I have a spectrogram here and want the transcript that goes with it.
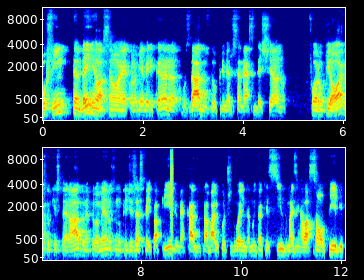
Por fim, também em relação à economia americana, os dados do primeiro semestre deste ano foram piores do que esperado, né? pelo menos no que diz respeito à PIB. O mercado de trabalho continua ainda muito aquecido, mas em relação ao PIB,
